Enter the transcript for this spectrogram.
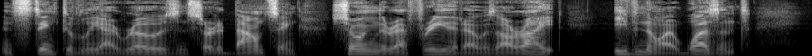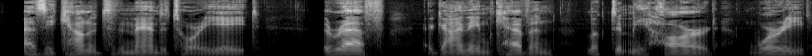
Instinctively, I rose and started bouncing, showing the referee that I was all right, even though I wasn't, as he counted to the mandatory eight. The ref, a guy named Kevin, looked at me hard, worried.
